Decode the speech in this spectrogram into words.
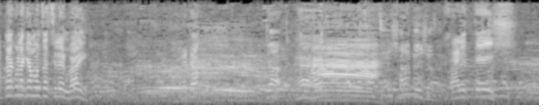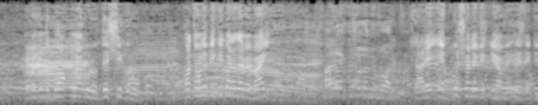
আপনারগুলো কেমন চাচ্ছিলেন ভাই? এটা? হ্যাঁ হ্যাঁ। সাড়ে তেইশ। এটা কিন্তু বকনা গরু দেশি গরু। কত হলে বিক্রি করা যাবে ভাই? সাড়ে একুশ হলে বিক্রি হবে। এই যেটি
